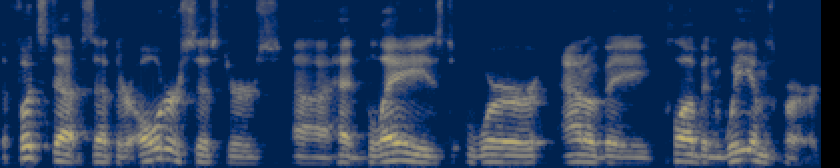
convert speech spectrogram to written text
the footsteps that their older sisters uh, had blazed were out of a club in Williamsburg.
